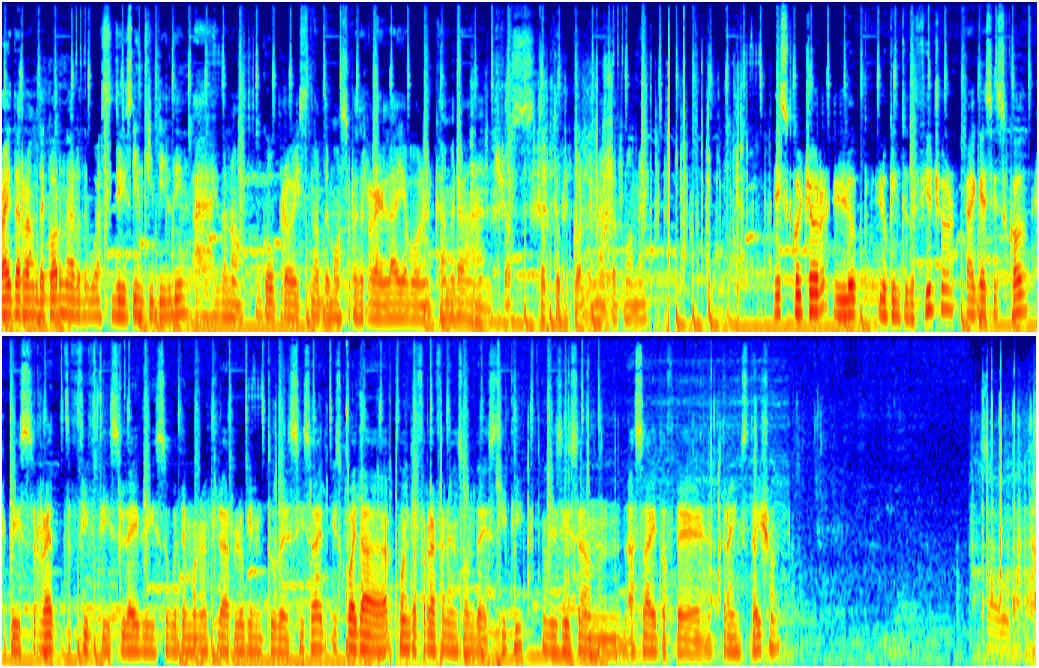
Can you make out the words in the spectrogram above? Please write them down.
right around the corner there was this pinky building. I don't know gopro is not the most reliable camera and just stopped to recording at that moment. This sculpture look look into the future i guess it's called. These red 50s ladies with the monocular looking to the seaside is quite a point of reference on the city. This is on a side of the train station. So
